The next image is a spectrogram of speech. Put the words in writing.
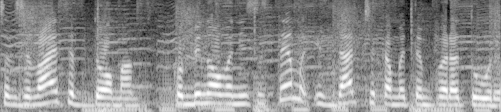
що вживається вдома, комбіновані системи із датчиками температури.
